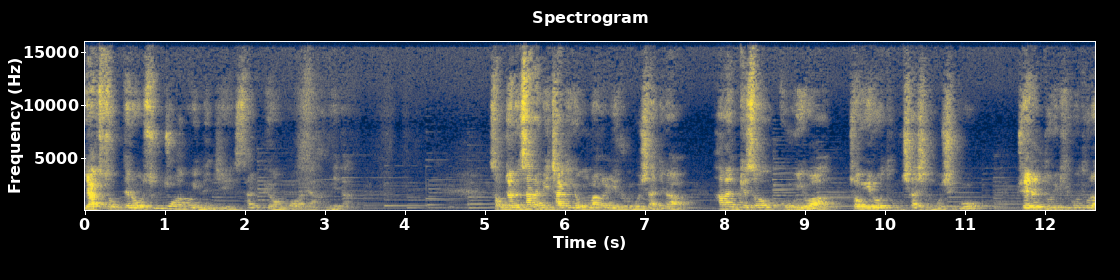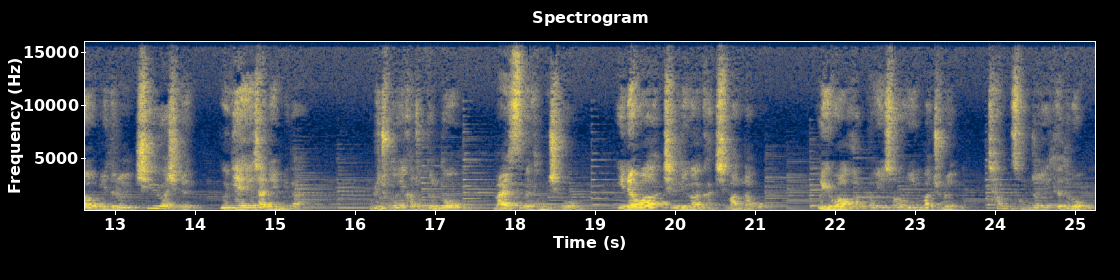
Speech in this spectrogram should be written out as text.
약속대로 순종하고 있는지 살펴보아야 합니다. 성전은 사람이 자기 욕망을 이루는 곳이 아니라 하나님께서 공의와 정의로 통치하시는 곳이고 죄를 돌이키고 돌아온 이들을 치유하시는 은혜의 자리입니다. 우리 초동의 가족들도 말씀의 통치로 인애와 진리가 같이 만나고 의와 화평이 서로 입맞추는 참 성전이 되도록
